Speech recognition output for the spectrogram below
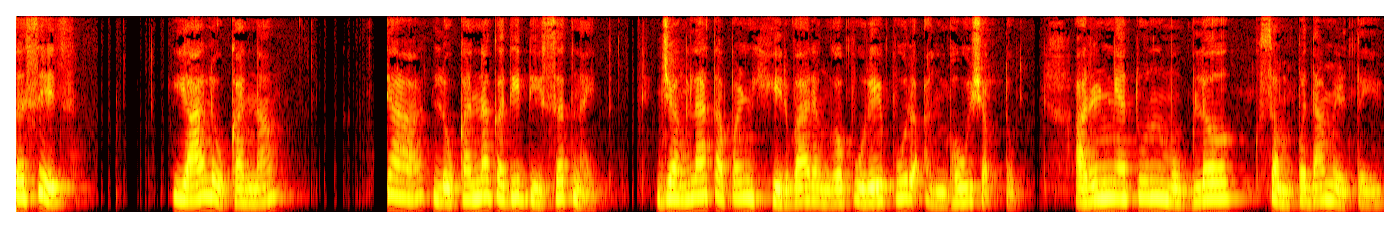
तसेच या लोकांना त्या लोकांना कधी दिसत नाहीत. जंगलात आपण हिरवा रंग पुरेपूर अनुभवू शकतो. अरण्यातून मुबलक संपदा मिळते.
